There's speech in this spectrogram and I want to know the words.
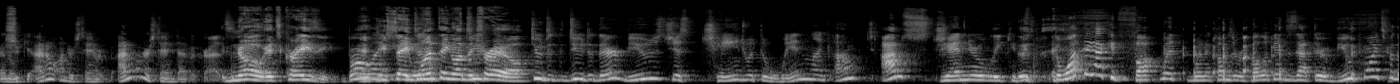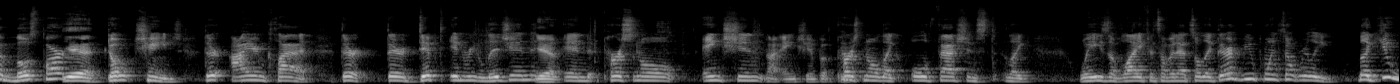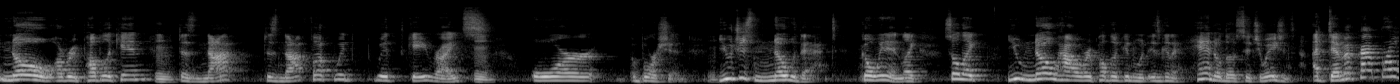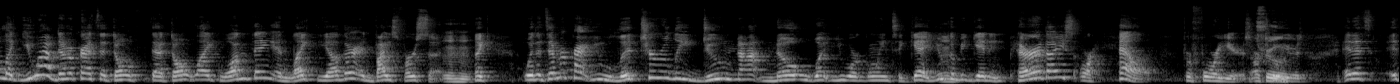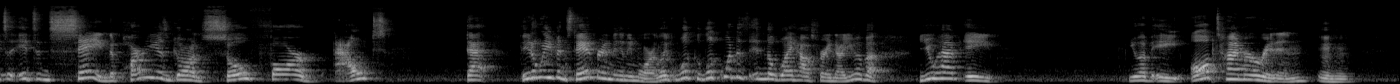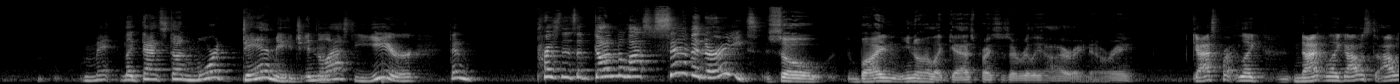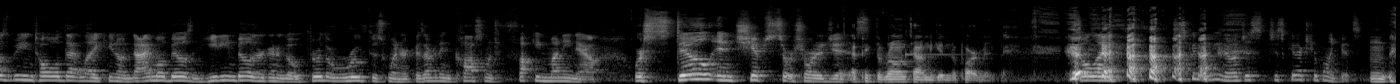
I don't, I don't understand. I don't understand Democrats. No, it's crazy. Bro, If like, you say one thing on the dude- trail, dude, dude, dude, did their views just change with the win? Like, I'm, I'm genuinely confused. The one thing I could fuck with when it comes to Republicans is that their viewpoints, for the most part, Yeah. don't change. They're ironclad. They're they're dipped in religion Yeah. and personal ancient, not ancient, but mm. personal like old fashioned like ways of life and stuff like that. So like their viewpoints don't really like you know a Republican Mm. does not does not fuck with with gay rights Mm. or abortion. You just know that going in. Like so like you know how a Republican would is gonna handle those situations. A Democrat, bro, like you have Democrats that don't that don't like one thing and like the other and vice versa. Mm-hmm. Like with a Democrat, you literally do not know what you are going to get. You could be getting paradise or hell for four years or True. two years. And it's it's it's insane. The party has gone so far out that they don't even stand for anything anymore. Like look look what is in the White House right now. You have a you have a you have a Alzheimer ridden Mm-hmm. ma- like that's done more damage in the last year than presidents have done in the last seven or eight. so Biden, you know how like gas prices are really high right now, right? Gas price like not like I was I was being told that like you know NIMO bills and heating bills are going to go through the roof this winter because everything costs so much fucking money now. We're still in chip shor- shortages. I picked the wrong time to get an apartment. So like, just get you know, just just get extra blankets. I mean,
